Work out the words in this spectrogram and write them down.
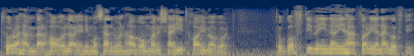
تو رو هم بر هاولا یعنی مسلمان ها به عنوان شهید خواهیم آورد. تو گفتی به اینا این حرفا رو یا نگفتی؟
